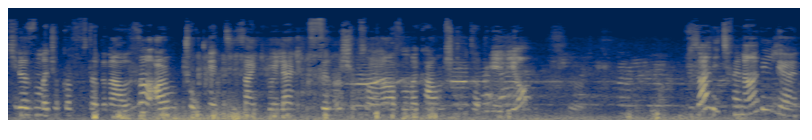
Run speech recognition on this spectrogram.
Kirazın da çok hafif tadını aldınız ama armut çok net. Sanki böyle hani ısırmışım sonra ağzımda kalmış gibi tadı geliyor. Güzel hiç fena değil yani.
